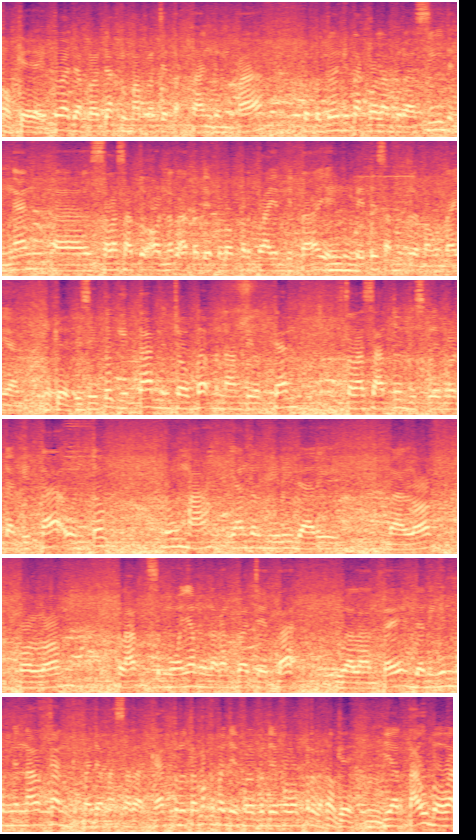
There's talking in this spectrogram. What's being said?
Oke. itu ada produk rumah pracetak tahan gempa. Kebetulan kita kolaborasi dengan uh, salah satu owner atau developer klien kita yaitu PT Samudra Bangun Raya. Oke. di situ kita mencoba menampilkan salah satu display produk kita untuk rumah yang terdiri dari balok, kolom, plat, semuanya menggunakan plat cetak dua lantai dan ingin mengenalkan kepada masyarakat, terutama kepada developer-developer lah, Oke. Hmm. biar tahu bahwa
